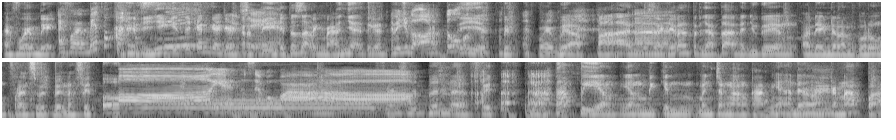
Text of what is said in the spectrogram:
FWB. FWB tuh apa Intinya sih? kita kan kagak ngerti, Shit. kita saling nanya itu kan. Namanya juga ortu. Iya, FWB apaan? Terus Ah. akhirnya ternyata ada juga yang ada yang dalam kurung friends with benefit. Oh, Oh, ya itu sih aku paham. friends with benefit. Nah, tapi yang yang bikin mencengangkannya adalah Hmm. kenapa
